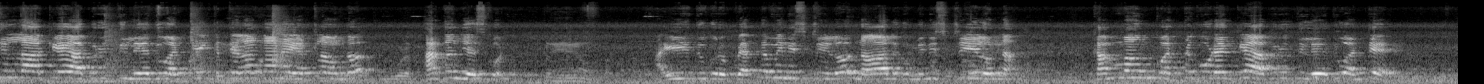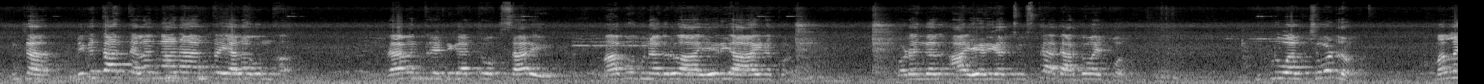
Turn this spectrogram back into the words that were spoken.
జిల్లాకే అభివృద్ధి లేదు అంటే ఇంకా తెలంగాణ ఎట్లా ఉందో అర్థం చేసుకోండి. ఐదుగురు పెద్ద మినిస్ట్రీలో నాలుగు మినిస్ట్రీలు ఉన్న. ఖమ్మం కొత్తగూడెంకే అభివృద్ధి లేదు అంటే ఇంకా మిగతా తెలంగాణ అంతా ఎలా ఉందో? రేవంత్ రెడ్డి గారితో ఒకసారి మహబూబ్ నగర్ ఆ ఏరియా ఆయన కొడంగల్ ఆ ఏరియా చూస్తే అది అర్థమైపోతుంది ఇప్పుడు వాళ్ళు చూడరు. మళ్ళీ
